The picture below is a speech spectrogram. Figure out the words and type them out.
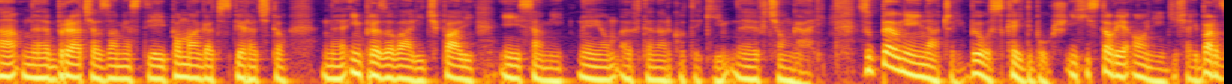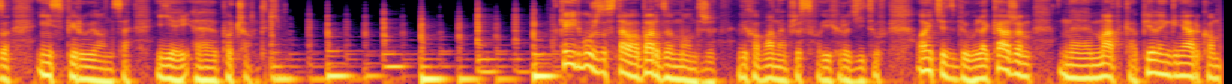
a e, bracia zamiast jej pomagać, wspierać to, e, imprezowali, ćpali i sami ją w te narkotyki e, wciągali. Zupełnie inaczej było z Kate Bush i historia o niej dzisiaj bardzo inspirująca jej początki. Kate Bush została bardzo mądrze wychowana przez swoich rodziców. Ojciec był lekarzem, e, matka pielęgniarką,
